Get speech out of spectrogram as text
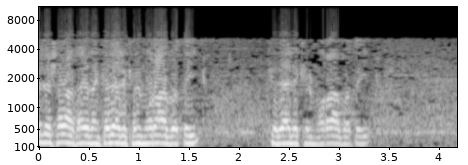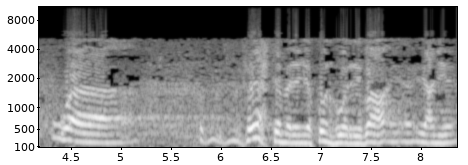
الأشراف أيضا كذلك المرابطي كذلك المرابطي. و فيحتمل أن يكون هو الرباط يعني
